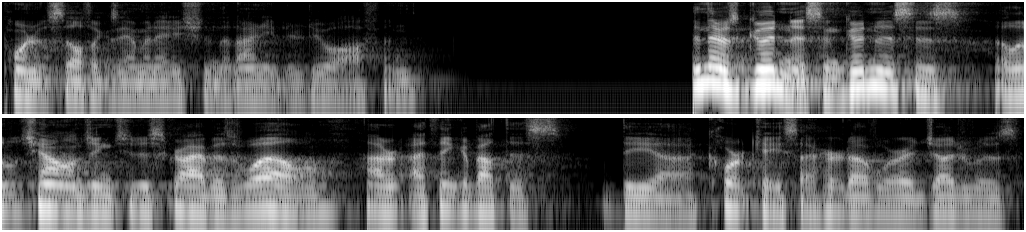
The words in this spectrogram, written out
point of self examination that I need to do often. Then there's goodness, and goodness is a little challenging to describe as well. I, I think about this the uh, court case I heard of where a judge was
